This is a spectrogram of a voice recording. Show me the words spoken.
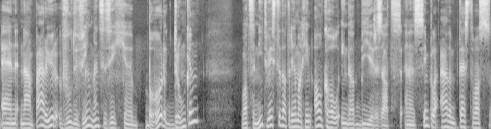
En na een paar uur voelden veel mensen zich uh, behoorlijk dronken. Wat ze niet wisten, dat er helemaal geen alcohol in dat bier zat. En een simpele ademtest was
